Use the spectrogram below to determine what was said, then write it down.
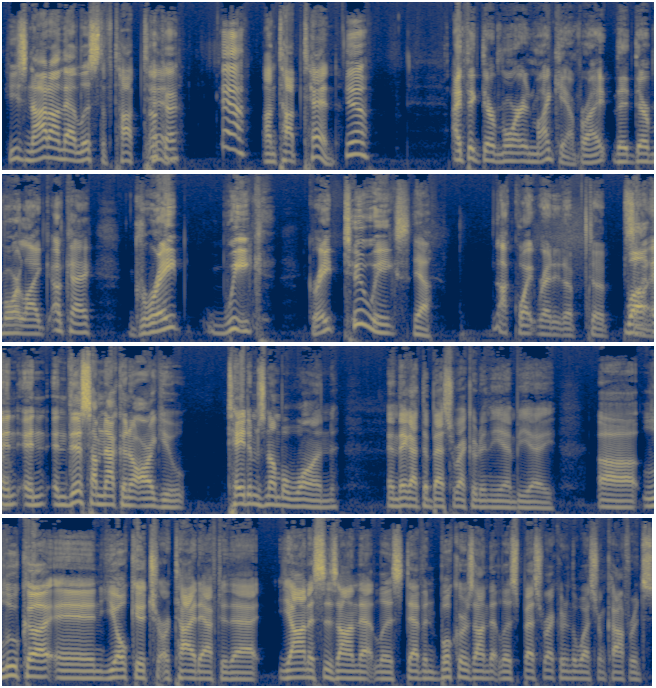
He's not on that list of top 10. Okay. Yeah. On top 10. Yeah. I think they're more in my camp, right? They, they're more like, okay, great week, great two weeks. Yeah. Not quite ready to. to Well, sign up. and, and, and this I'm not going to argue. Tatum's number one, and they got the best record in the NBA. Uh, Luka and Jokic are tied after that. Giannis is on that list. Devin Booker's on that list, best record in the Western Conference.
